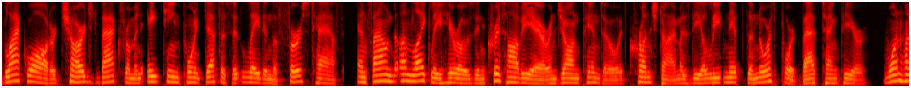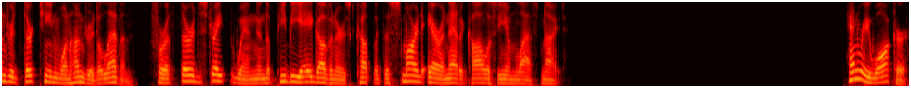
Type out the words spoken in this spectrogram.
Blackwater charged back from an 18-point deficit late in the first half and found unlikely heroes in Chris Javier and John Pinto at crunch time as the elite nipped the Northport Batang Pier 113-111 for a third straight win in the PBA Governor's Cup at the Smart Araneta Coliseum last night. Henry Walker,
